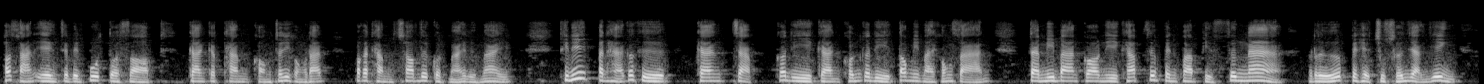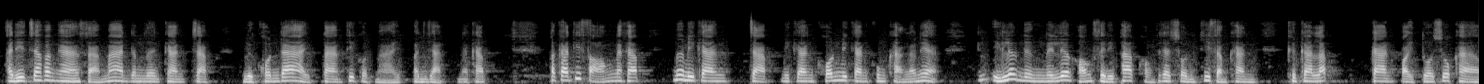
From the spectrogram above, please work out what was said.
เพราะศาลเองจะเป็นผู้ตรวจสอบการกระทำของเจ้าหน้าที่ของรัฐว่ากระทำชอบด้วยกฎหมายหรือไม่ ทีนี้ปัญหาก็คือการจับก็ดีการค้นก็ดีต้องมีหมายของศาลแต่มีบางกรณีครับซึ่งเป็นความผิดซึ่งหน้า หรือเป็นเหตุฉุกเฉินอย่างยิ่ง อันนี้เจ้าพนักงานสามารถดำเนินการจับหรือค้นได้ตามที่กฎหมายบัญญัตินะครับ ประการที่2นะครับเมื่อมีการจับมีการค้นมีการคุมขังแล้วเนี่ย อีกเรื่องหนึ่งในเรื่องของเสรีภาพของประชาชนที่สำคัญ คือการรับการปล่อยตัวชั่วคราว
